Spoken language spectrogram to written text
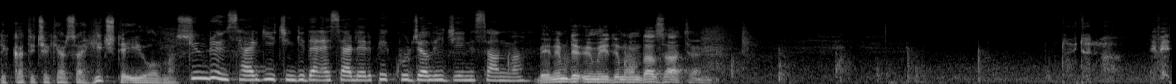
Dikkati çekerse hiç de iyi olmaz. Gümrüğün sergi için giden eserleri pek kurcalayacağını sanma. Benim de ümidim onda zaten. Duydun mu? Evet.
